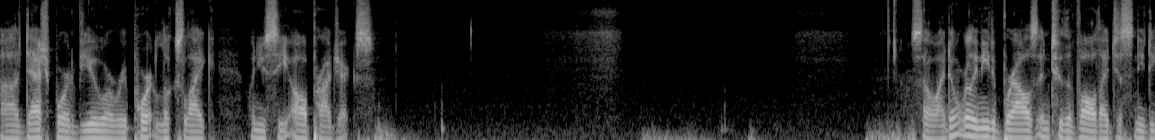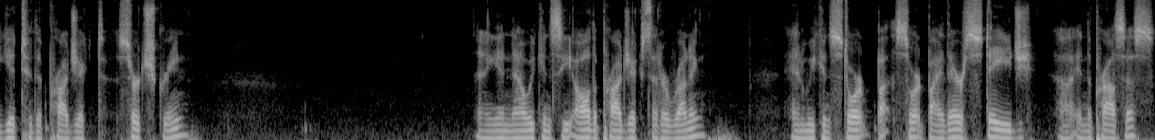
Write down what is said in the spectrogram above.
uh, dashboard view or report looks like when you see all projects. So I don't really need to browse into the vault, I just need to get to the project search screen. And again, now we can see all the projects that are running and we can sort by, sort by their stage uh, in the process.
